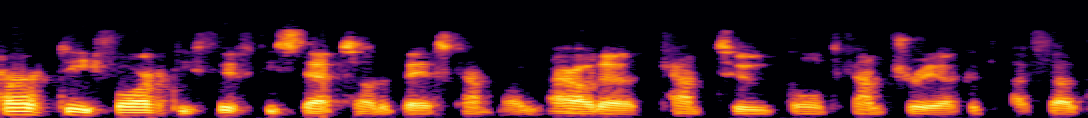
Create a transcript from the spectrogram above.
30, 40, 50 steps out of base camp, out of camp two, going to camp three, I could, I felt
